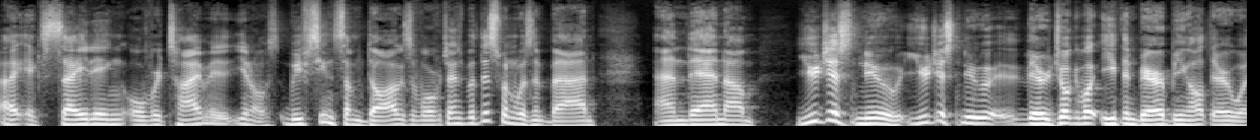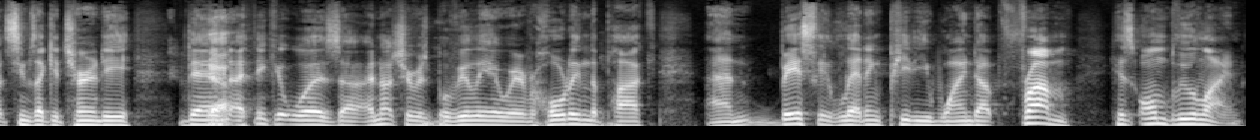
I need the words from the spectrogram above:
uh, exciting overtime. You know, we've seen some dogs of overtimes, but this one wasn't bad. And then um, you just knew, you just knew they were joking about Ethan Bear being out there what seems like eternity. Then Yeah. I think it was, uh, I'm not sure it was Beauvillier or whatever, holding the puck and basically letting Petey wind up from his own blue line,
